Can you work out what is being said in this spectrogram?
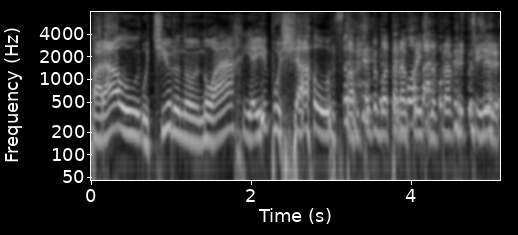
parar o, o tiro no, no ar e aí puxar o Stormtrooper e botar na frente do próprio tiro.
